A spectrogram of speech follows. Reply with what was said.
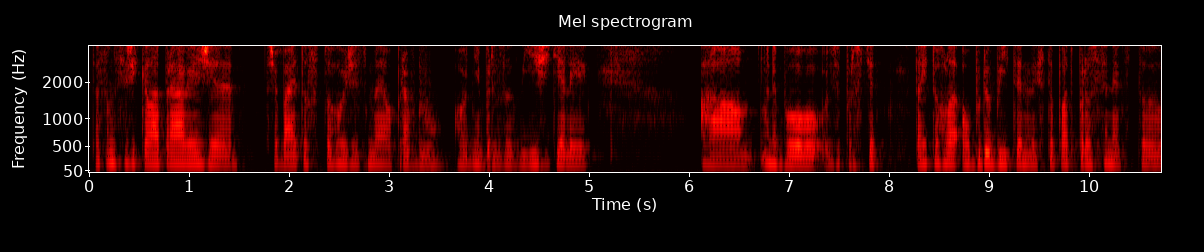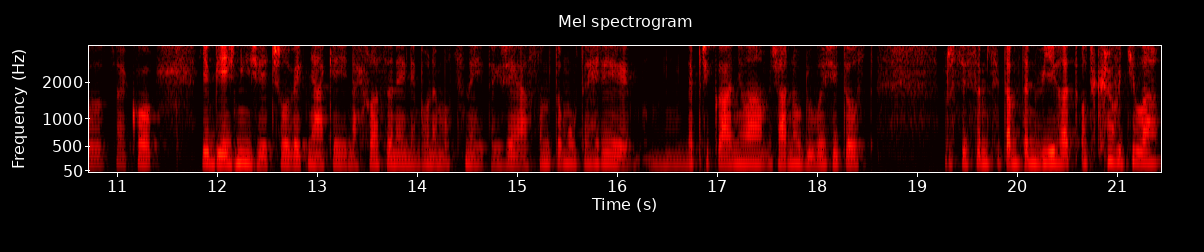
Tak jsem si říkala právě, že třeba je to z toho, že jsme opravdu hodně brzo výjížděli a nebo že prostě tady tohle období, ten listopad, prosinec, to, to jako je běžný, že je člověk nějaký nachlazený nebo nemocný, takže já jsem tomu tehdy nepřiklánila žádnou důležitost. Prostě jsem si tam ten výhled odkroutila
